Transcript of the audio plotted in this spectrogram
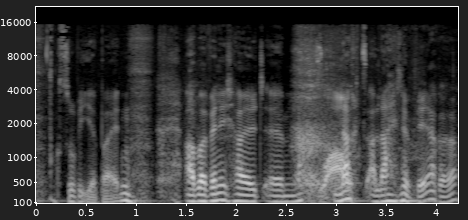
so wie ihr beiden, aber wenn ich halt ähm, nachts, nachts alleine wäre,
